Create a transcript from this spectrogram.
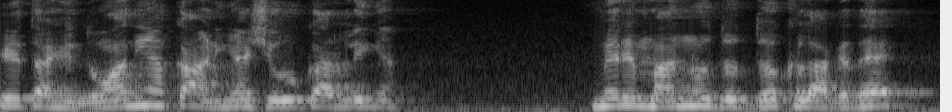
ਇਹ ਤਾਂ ਹਿੰਦੂਆਂ ਦੀਆਂ ਕਹਾਣੀਆਂ ਸ਼ੁਰੂ ਕਰ ਲਈਆਂ। ਮੇਰੇ ਮਨ ਨੂੰ ਉਦੋਂ ਦੁੱਖ ਲੱਗਦਾ ਹੈ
